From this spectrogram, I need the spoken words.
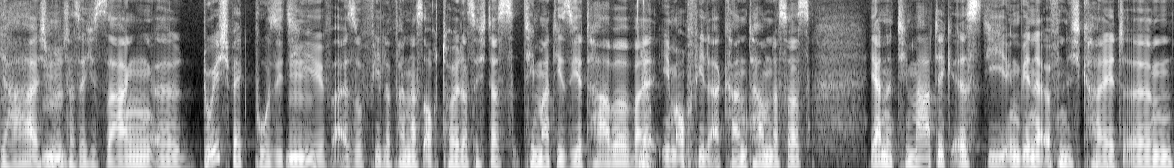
Ja, ich würde tatsächlich sagen, äh, durchweg positiv. Also viele fanden das auch toll, dass ich das thematisiert habe, weil eben auch viele erkannt haben, dass das ja eine Thematik ist, die irgendwie in der Öffentlichkeit ähm,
